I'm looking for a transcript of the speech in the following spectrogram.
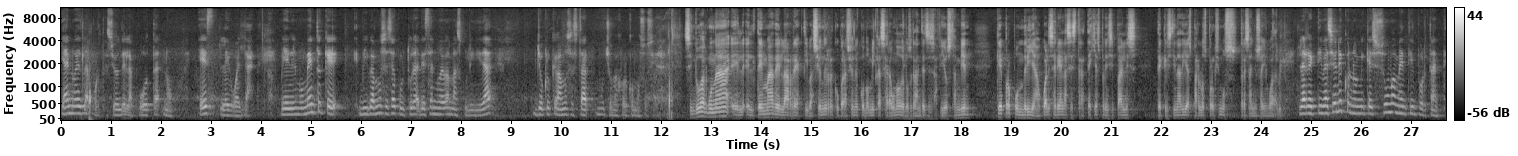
Ya no es la aportación de la cuota, no, es la igualdad. Y en el momento que vivamos esa cultura de esa nueva masculinidad, yo creo que vamos a estar mucho mejor como sociedad. Sin duda alguna, el, tema de la reactivación y recuperación económica será uno de los grandes desafíos también. ¿Qué propondría o cuáles serían las estrategias principales de Cristina Díaz para los próximos tres años ahí en Guadalupe? La reactivación económica es sumamente importante.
